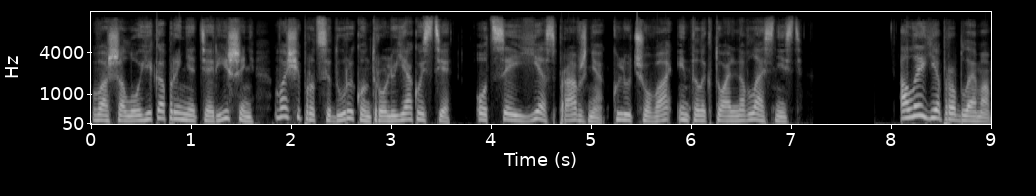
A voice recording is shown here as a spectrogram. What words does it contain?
ваша логіка прийняття рішень, ваші процедури контролю якості – оце і є справжня, ключова інтелектуальна власність. Але є проблема.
